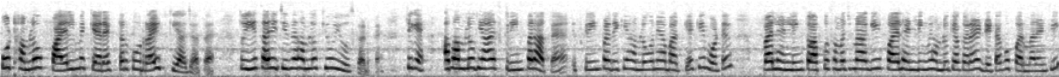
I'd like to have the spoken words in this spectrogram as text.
पुट हम लोग फ़ाइल में कैरेक्टर को राइट किया जाता है। तो ये सारी चीज़ें हम लोग क्यों यूज़ करते हैं? ठीक है? अब हम लोग यहाँ स्क्रीन पर आते हैं। स्क्रीन पर देखिए, हम लोगों ने यहाँ बात किया कि व्हाट इज़ फ़ाइल हैंडलिंग तो आपको समझ में आ गई फ़ाइल हैंडलिंग में हम लोग क्या कर रहे हैं? डेटा को परमानेंटली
